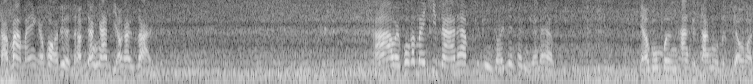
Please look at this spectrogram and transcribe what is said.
ถามมาไหมกับพ่อเถื่อนทำยังงานเดียวกันใส่อ่าไว้พบกันใหม่คลิปหน้านะครับคลิปนี้ก็เพียงเท่านี้กันนะครับ เดี๋ยวผมเบิ่งทางถึงทางนู้นเกี่ยวก่อน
